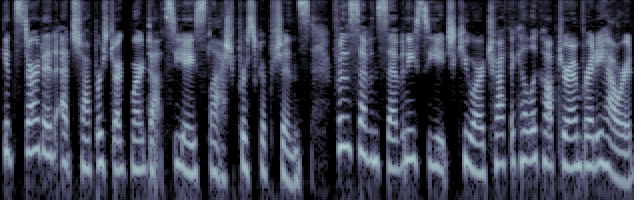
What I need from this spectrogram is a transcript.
Get started at shoppersdrugmart.ca slash prescriptions. For the 770 CHQR traffic helicopter, I'm Brady Howard.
